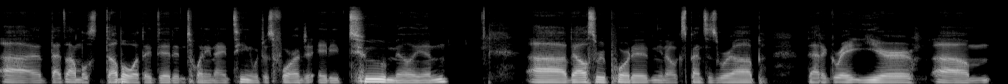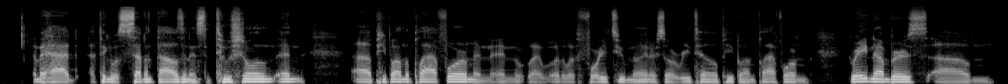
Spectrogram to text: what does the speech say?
Uh, that's almost double what they did in 2019, which was 482 million. Uh, they also reported, you know, expenses were up. They had a great year, um, and they had, I think it was 7,000 institutional and uh, people on the platform, and and with 42 million or so retail people on the platform. Great numbers. Um,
